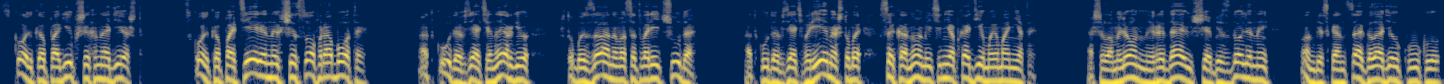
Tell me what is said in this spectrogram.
Сколько погибших надежд, сколько потерянных часов работы. Откуда взять энергию, чтобы заново сотворить чудо? Откуда взять время, чтобы сэкономить необходимые монеты? — Ошеломленный, рыдающий, обездоленный, он без конца гладил куклу,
